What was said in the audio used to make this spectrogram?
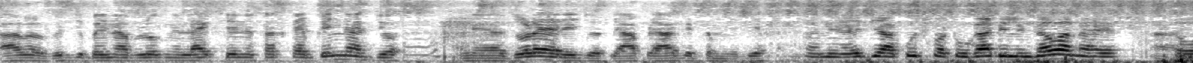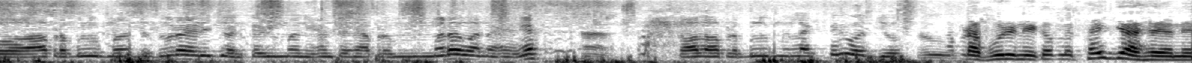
આ વિજયભાઈ ના બ્લોગ ને લાઈક છે ને સબસ્ક્રાઇબ કરી નાખજો અને જોડાયા રહેજો એટલે આપણે આગળ તમને દેખાય અને હજી આ પુષ્પા ટુ ગાડી લઈને જવાના છે તો આપણે બ્લોગમાં અંતર જોડાઈ રહીજો અને કડીમાંની હંતાને આપણે મળવાના હે હા? ચાલો આપણે બ્લોગને લાઈક કરી વાંચજો. આપણા ભૂરીની કપલેટ થઈ ગયા છે અને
